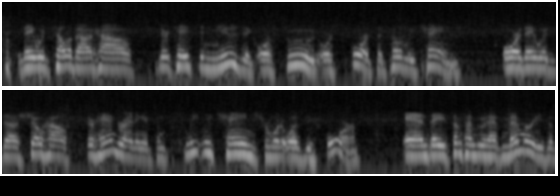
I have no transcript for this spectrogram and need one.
they would tell about how their taste in music or food or sports had totally changed. Or they would uh, show how their handwriting had completely changed from what it was before and they sometimes would have memories of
